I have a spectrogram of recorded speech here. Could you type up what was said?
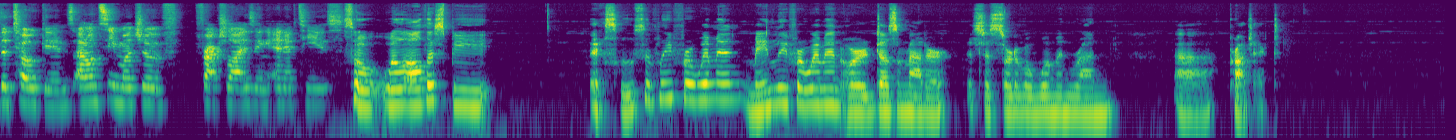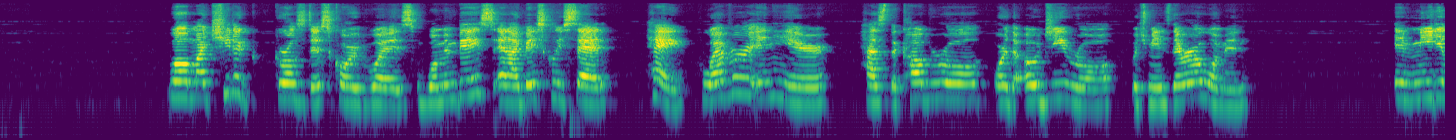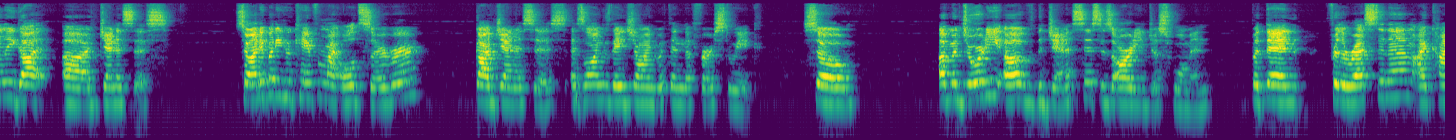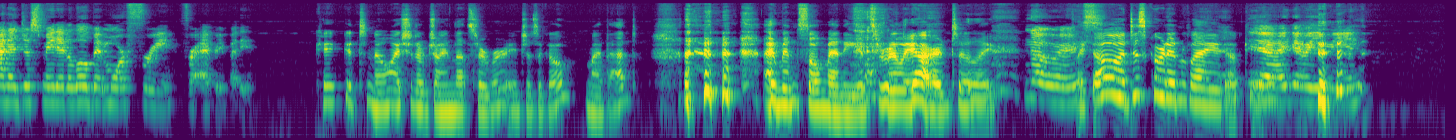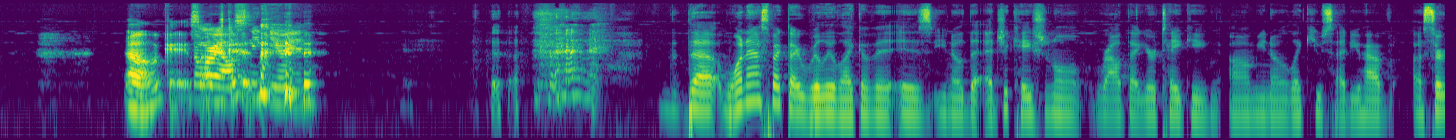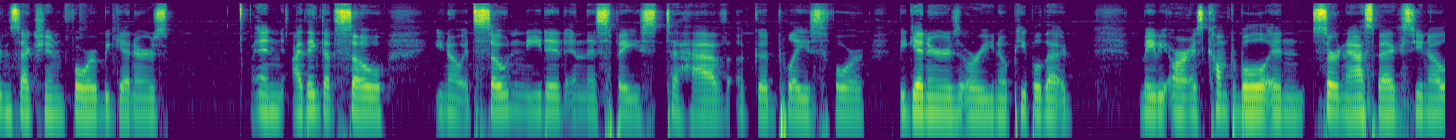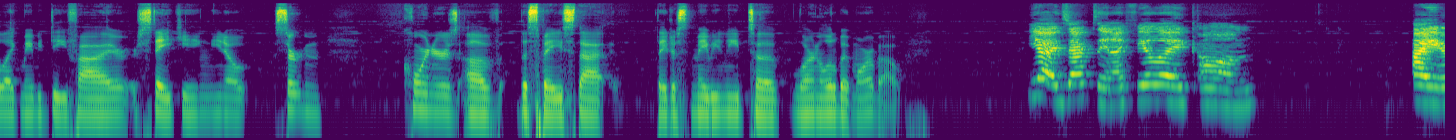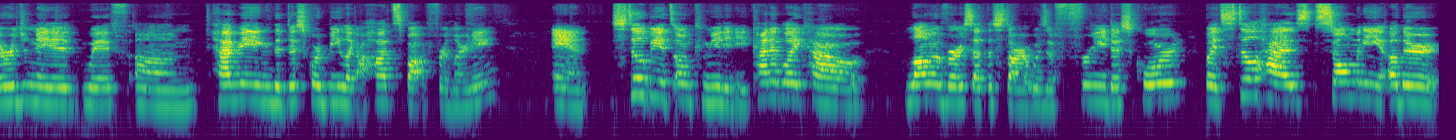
the tokens. I don't see much of fractionalizing NFTs. So will all this be exclusively for women, mainly for women, or it doesn't matter? It's just sort of a woman run uh, project. Well, my Cheetah Girls Discord was woman based, and I basically said, hey, whoever in here has the Cub rule or the OG rule, which means they were a woman, immediately got uh, Genesis. So anybody who came from my old server got Genesis as long as they joined within the first week. So a majority of the Genesis is already just woman. But then for the rest of them, I kind of just made it a little bit more free for everybody. Okay, good to know. I should have joined that server ages ago. My bad. I'm in so many. It's really hard to like No worries. like oh a Discord invite. Okay. Yeah, I get what you mean. Oh, okay. Don't worry, I'll good. sneak you in. the one aspect I really like of it is, you know, the educational route that you're taking. Um, you know, like you said, you have a certain section for beginners. And I think that's so, you know, it's so needed in this space to have a good place for beginners or, you know, people that maybe aren't as comfortable in certain aspects, you know, like maybe DeFi or staking, you know, certain corners of the space that they just maybe need to learn a little bit more about. yeah, exactly. And I feel like um, I originated with um, having the Discord be like a hotspot for learning and still be its own community. Kind of like how Llamaverse at the start was a free Discord, but it still has so many other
